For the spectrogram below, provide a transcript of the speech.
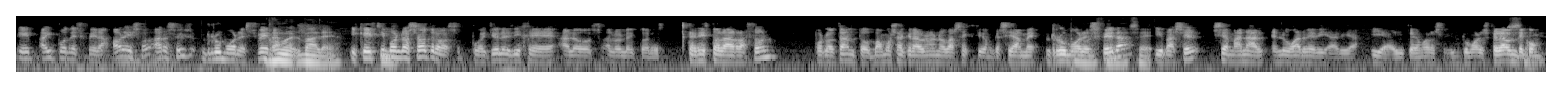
eh, iPod esfera, ahora, eso, ahora sois rumor esfera. Vale. ¿Y qué hicimos nosotros? Pues yo les dije a los, a los lectores, tenéis toda la razón, por lo tanto, vamos a crear una nueva sección que se llame Rumor Esfera y va a ser semanal en lugar de diaria. Y ahí tenemos la sección Rumor Esfera, donde con,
